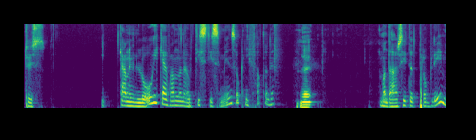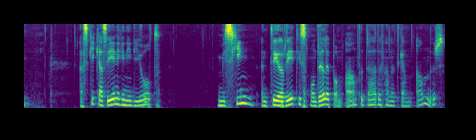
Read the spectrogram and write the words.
Dus ik kan hun logica van een autistische mens ook niet vatten. Hè? Nee. Maar daar zit het probleem. Als ik als enige idioot misschien een theoretisch model heb om aan te duiden van het kan anders,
